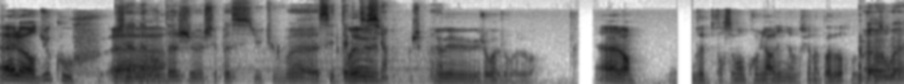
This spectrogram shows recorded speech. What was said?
Alors, du coup. J'ai un euh, avantage, euh, je sais pas si tu vois, euh, c'est Ouais, ouais, tacticien. Je sais pas. Oui, oui, oui, je vois, je vois, je vois. Alors. Vous êtes forcément en première ligne, hein, parce qu'il n'y en a pas d'autres. de toute Euh, façon. ouais.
